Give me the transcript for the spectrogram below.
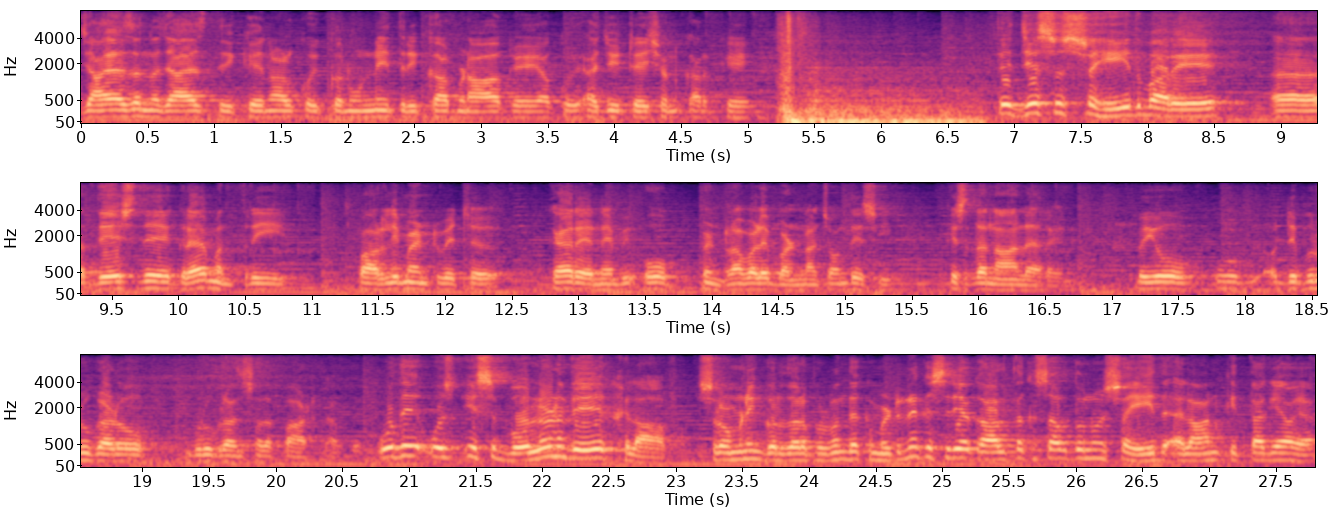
ਜਾਇਜ਼ ਨਜਾਇਜ਼ ਤਰੀਕੇ ਨਾਲ ਕੋਈ ਕਾਨੂੰਨੀ ਤਰੀਕਾ ਬਣਾ ਕੇ ਜਾਂ ਕੋਈ ਐਜੀਟੇਸ਼ਨ ਕਰਕੇ ਤੇ ਜਿਸ ਸ਼ਹੀਦ ਬਾਰੇ ਦੇਸ਼ ਦੇ ਗ੍ਰਹਿ ਮੰਤਰੀ ਪਾਰਲੀਮੈਂਟ ਵਿੱਚ ਕਹਿ ਰਹੇ ਨੇ ਵੀ ਉਹ ਪਿੰਡਰਾਂ ਵਾਲੇ ਬਣਨਾ ਚਾਹੁੰਦੇ ਸੀ, ਕਿਸ ਦਾ ਨਾਂ ਲੈ ਰਹੇ ਨੇ। ਵੀ ਉਹ ਉਹ ਡਿਬਰੂਗੜ੍ਹ ਗੁਰੂ ਗ੍ਰੰਥ ਸਾਹਿਬ ਦਾ ਪਾਠ ਕਰਦੇ ਉਹਦੇ ਉਸ, ਇਸ ਬੋਲਣ ਦੇ ਖਿਲਾਫ ਸ਼੍ਰੋਮਣੀ ਗੁਰਦੁਆਰਾ ਪ੍ਰਬੰਧਕ ਕਮੇਟੀ ਨੇ ਕਿ ਸ੍ਰੀ ਅਕਾਲ ਤਖਤ ਸਾਹਿਬ ਤੋਂ ਸ਼ਹੀਦ ਐਲਾਨ ਕੀਤਾ ਗਿਆ ਹੋਇਆ।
